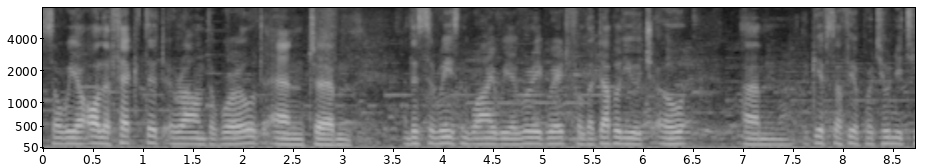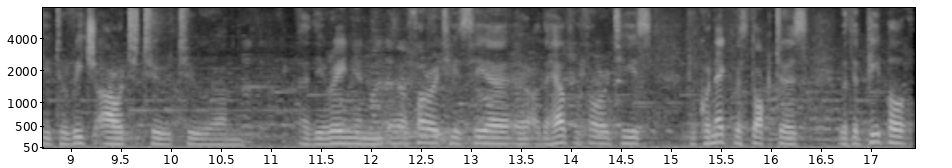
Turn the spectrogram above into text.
so we are all affected around the world, and, um, and this is the reason why we are very grateful that WHO um, gives us the opportunity to reach out to, to um, uh, the Iranian uh, authorities here, uh, the health authorities, to connect with doctors, with the people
